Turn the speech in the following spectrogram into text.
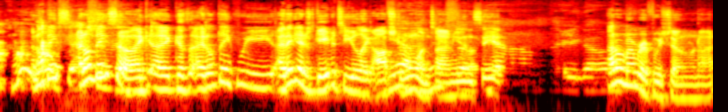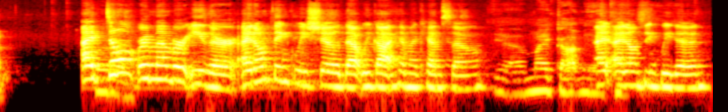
I don't think so. I don't think so. Because I don't think we. I think I just gave it to you like off stream I one think time. You didn't see Yeah, it. There you go. I don't remember if we showed him or not. I uh, don't remember either. I don't think we showed that we got him a Kensou. Yeah, Mike got me. I, I don't think we did.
